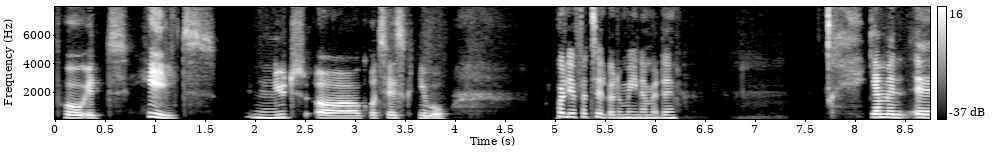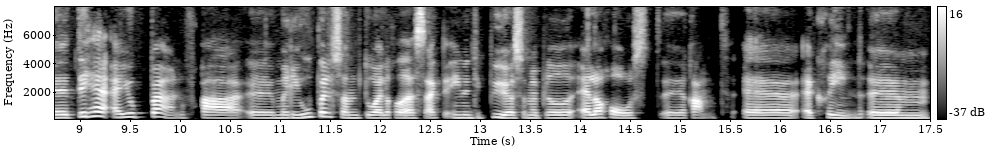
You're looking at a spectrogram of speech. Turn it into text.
på et helt nyt og grotesk niveau. Prøv lige at fortælle, hvad du mener med det. Jamen, øh, det her er jo børn fra øh, Mariupol, som du allerede har sagt, er en af de byer, som er blevet allerhårdest øh, ramt af, af krigen. Øh,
